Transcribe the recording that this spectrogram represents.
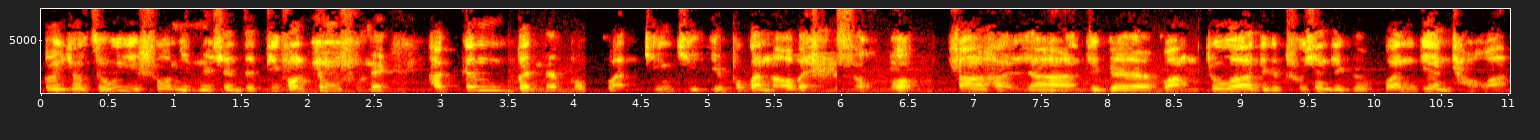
所以就足以说明了现在地方政府呢，他根本的不管经济，也不管老百姓死活。上海呀，这个广州啊，这个出现这个关店潮啊，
